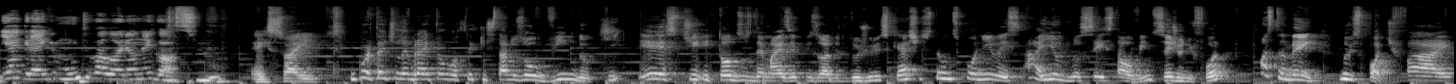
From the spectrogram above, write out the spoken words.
e agregue muito valor ao negócio, né? É isso aí. Importante lembrar então você que está nos ouvindo que este e todos os demais episódios do Juriscast estão disponíveis aí onde você está ouvindo, seja onde for, mas também no Spotify,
